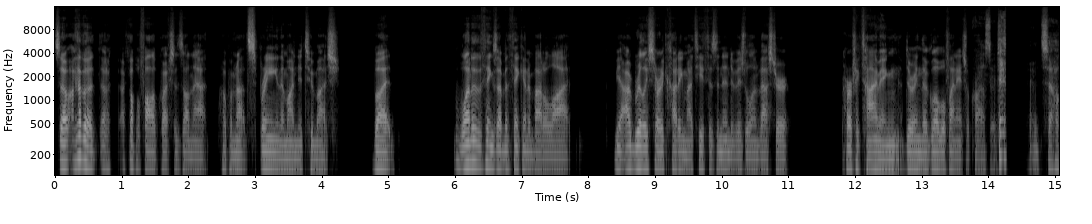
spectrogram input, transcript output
So I have a, a, a couple follow up questions on that. Hope I'm not springing them on you too much. But one of the things I've been thinking about a lot, yeah, I really started cutting my teeth as an individual investor. Perfect timing during the global financial crisis. so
